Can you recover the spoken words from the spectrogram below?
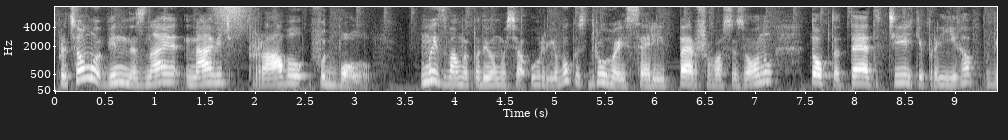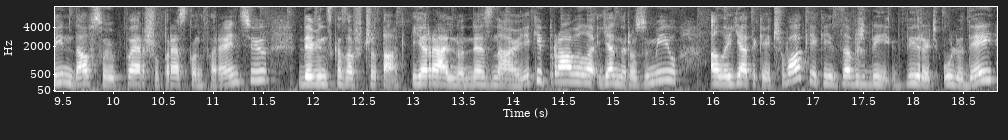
При цьому він не знає навіть правил футболу. Ми з вами подивимося уривок з другої серії першого сезону. Тобто Тед тільки приїхав, він дав свою першу прес-конференцію, де він сказав, що так, я реально не знаю, які правила, я не розумію, але я такий чувак, який завжди вірить у людей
